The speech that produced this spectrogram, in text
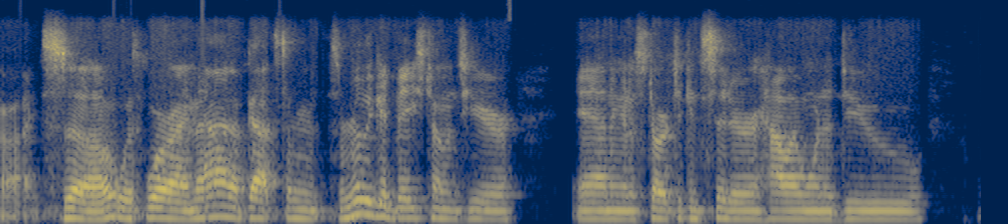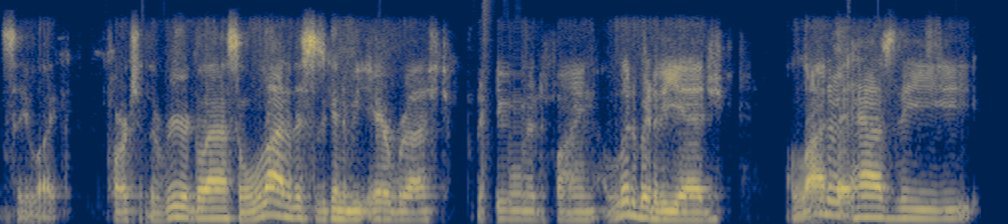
All right, so with where I'm at, I've got some, some really good base tones here, and I'm gonna start to consider how I wanna do, let's say like parts of the rear glass. A lot of this is gonna be airbrushed, but you want to define a little bit of the edge, a lot of it has the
